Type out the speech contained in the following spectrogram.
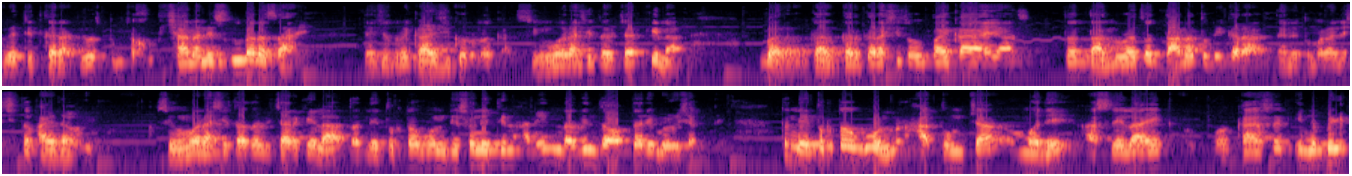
व्यतीत करा. दिवस तुमचा खूप छान आणि सुंदर असा आहे. त्याची तुम्ही काळजी करू नका. सिंह राशीचा विचार केला. बरं कर्क राशीचा उपाय काय आहे आज? तर तांदूळाचं दान तुम्ही करा. त्याने तुम्हाला निश्चित फायदा होईल. सिंह राशीचा जर विचार केला तर नेतृत्व गुण दिसून येतील आणि नवीन जबाबदारी मिळू शकते. तर नेतृत्व गुण हा तुमच्या मध्ये असलेला एक काय असं इनबिल्ट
